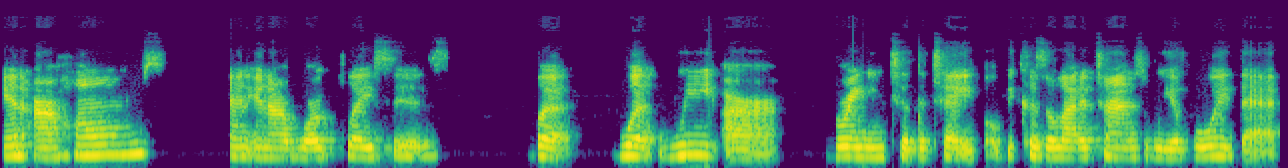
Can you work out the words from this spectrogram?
in our homes and in our workplaces, but what we are bringing to the table because a lot of times we avoid that.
